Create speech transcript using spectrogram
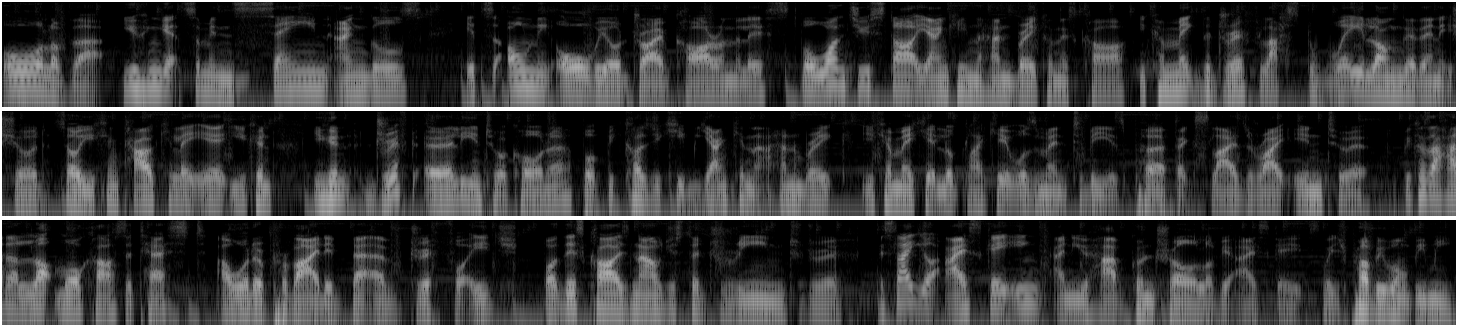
all of that. You can get some insane angles it's the only all-wheel drive car on the list, but once you start yanking the handbrake on this car, you can make the drift last way longer than it should. So you can calculate it, you can you can drift early into a corner, but because you keep yanking that handbrake, you can make it look like it was meant to be. It's perfect, slides right into it. Because I had a lot more cars to test, I would have provided better drift footage, but this car is now just a dream to drift. It's like you're ice skating and you have control of your ice skates, which probably won't be me.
